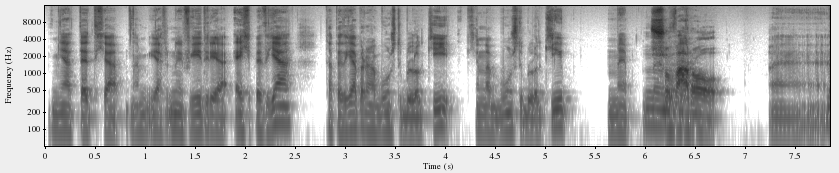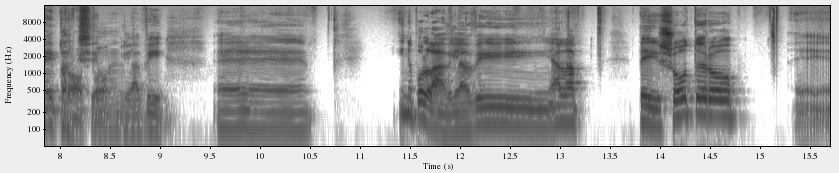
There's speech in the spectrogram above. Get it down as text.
μια τέτοια, μια αφηγήτρια έχει παιδιά, τα παιδιά πρέπει να μπουν στην μπλοκή και να μπουν στην μπλοκή με Ναι, σοβαρό ε, Με ύπαρξη, τρόπο. ναι. Δηλαδή, ε, είναι πολλά δηλαδή, αλλά περισσότερο ε,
